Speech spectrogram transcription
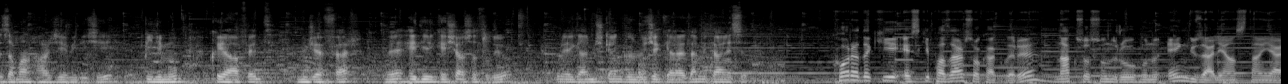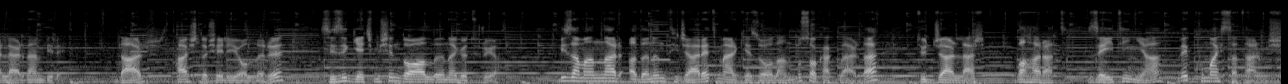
zaman harcayabileceği bilimum, kıyafet, mücevher ve hediyelik eşya satılıyor. Buraya gelmişken görülecek yerlerden bir tanesi. Kora'daki eski pazar sokakları Naxos'un ruhunu en güzel yansıtan yerlerden biri. Dar, taş döşeli yolları sizi geçmişin doğallığına götürüyor. Bir zamanlar adanın ticaret merkezi olan bu sokaklarda tüccarlar baharat, zeytinyağı ve kumaş satarmış.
